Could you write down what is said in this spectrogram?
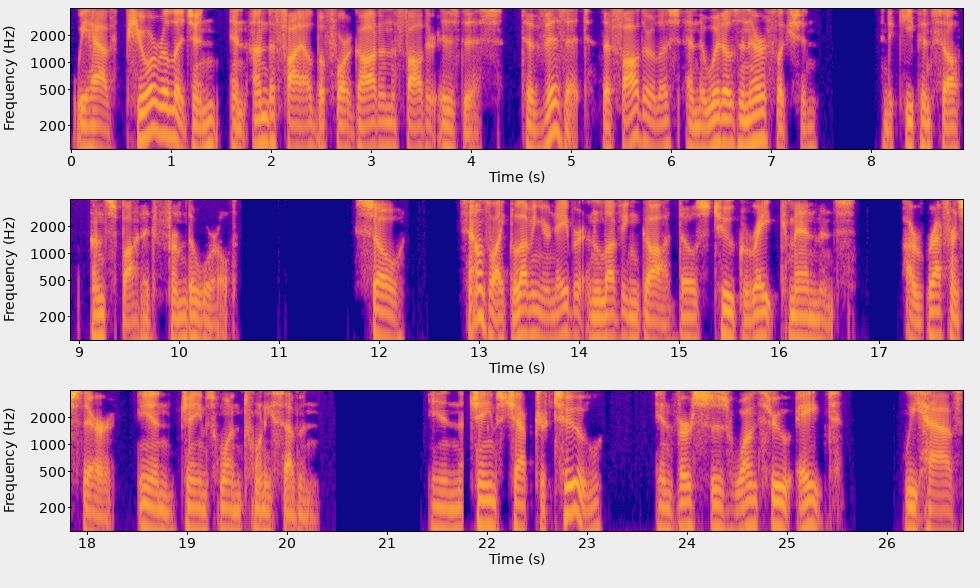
we have pure religion and undefiled before God and the Father is this to visit the fatherless and the widows in their affliction, and to keep himself unspotted from the world. So, sounds like loving your neighbor and loving God, those two great commandments are referenced there in James 1:27. In James chapter 2, in verses 1 through 8, we have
